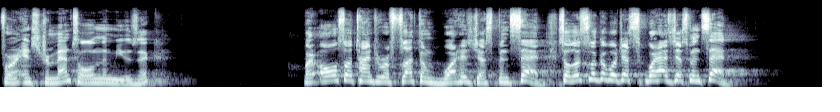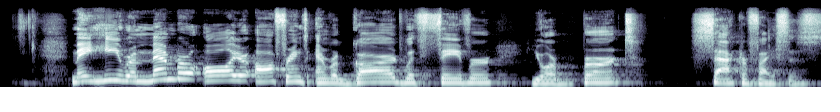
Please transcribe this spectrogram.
for an instrumental in the music, but also a time to reflect on what has just been said. So let's look at what, just, what has just been said. May he remember all your offerings and regard with favor your burnt sacrifices.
